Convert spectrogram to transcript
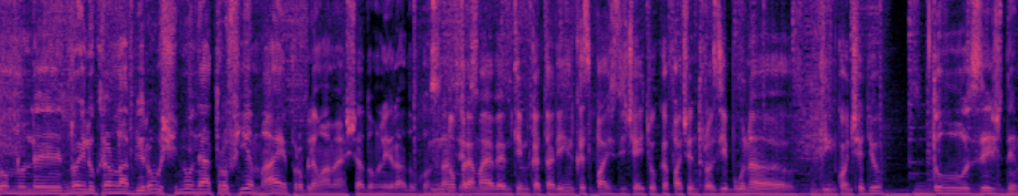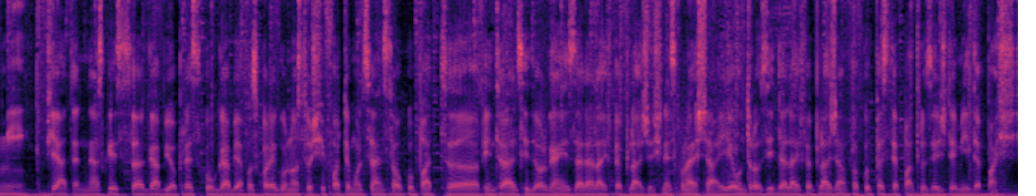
domnule, noi lucrăm la birou și nu ne atrofiem. Aia e problema mea, așa, domnului Radu Constantin. Nu prea mai avem timp, Cătălin. Câți pași ziceai tu că faci într-o zi bună din concediu? 20 de mii. Fii atent, ne-a scris uh, Gabi Oprescu. Gabi a fost colegul nostru și foarte mulți ani s-a ocupat, uh, printre alții, de organizarea live pe plajă. Și ne spune așa, eu într-o zi de live pe plajă am făcut peste 40.000 de pași.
